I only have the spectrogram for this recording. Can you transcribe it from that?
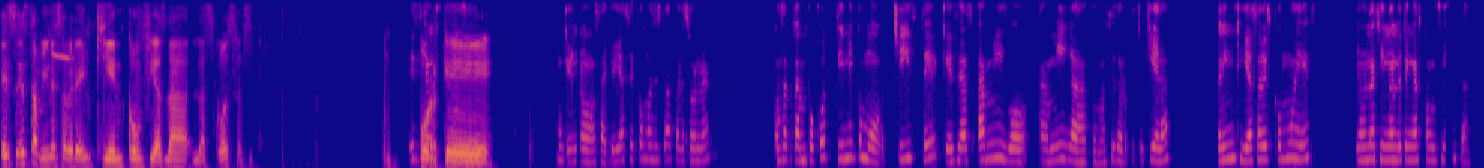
Es, es también es saber en quién confías la, las cosas, Es porque como que no, o sea, yo ya sé cómo es esta persona. O sea, tampoco tiene como chiste que seas amigo, amiga, conocido, lo que tú quieras, alguien que ya sabes cómo es y aún así no le tengas confianza.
